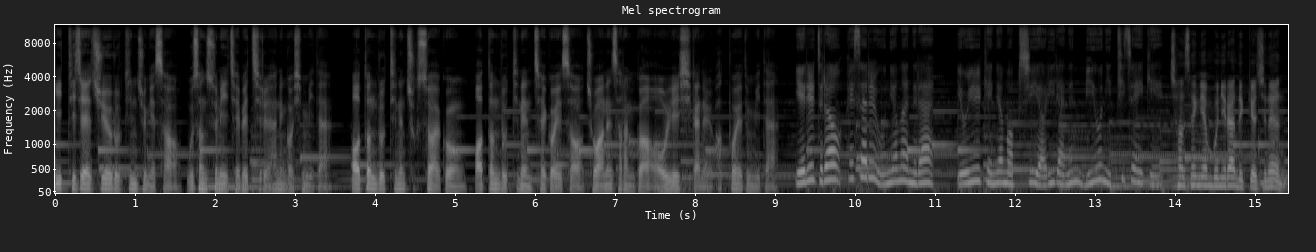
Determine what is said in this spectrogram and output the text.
이티제 주요 루틴 중에서 우선순위 재배치를 하는 것입니다. 어떤 루틴은 축소하고 어떤 루틴은 제거해서 좋아하는 사람과 어울릴 시간을 확보해 둡니다. 예를 들어 회사를 운영하느라 요일 개념 없이 열일하는 미혼 이티제에게 천생연분이라 느껴지는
